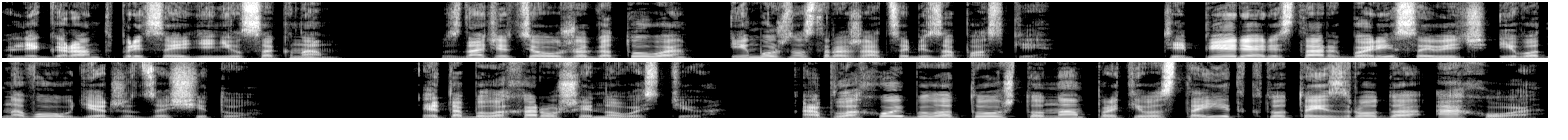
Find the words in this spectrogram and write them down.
Легрант присоединился к нам. Значит, все уже готово, и можно сражаться без опаски. Теперь Аристарх Борисович и в одного удержит защиту. Это было хорошей новостью. А плохой было то, что нам противостоит кто-то из рода Ахуа.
